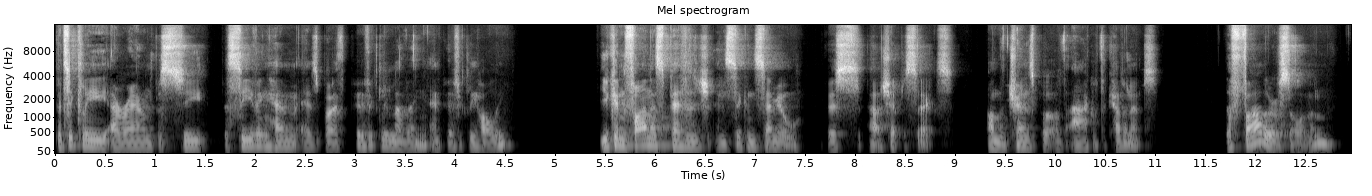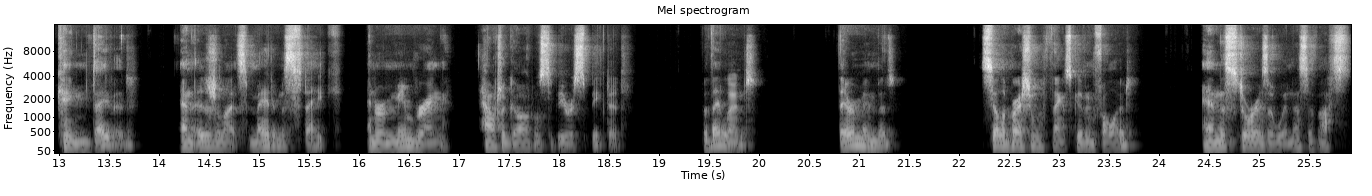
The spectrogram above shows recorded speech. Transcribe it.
particularly around perce- perceiving him as both perfectly loving and perfectly holy. You can find this passage in 2 Samuel, verse uh, chapter 6, on the transport of the Ark of the Covenant. The father of Solomon, King David, and the Israelites made a mistake in remembering how to God was to be respected. But they learned, they remembered, celebration with thanksgiving followed, and this story is a witness of us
